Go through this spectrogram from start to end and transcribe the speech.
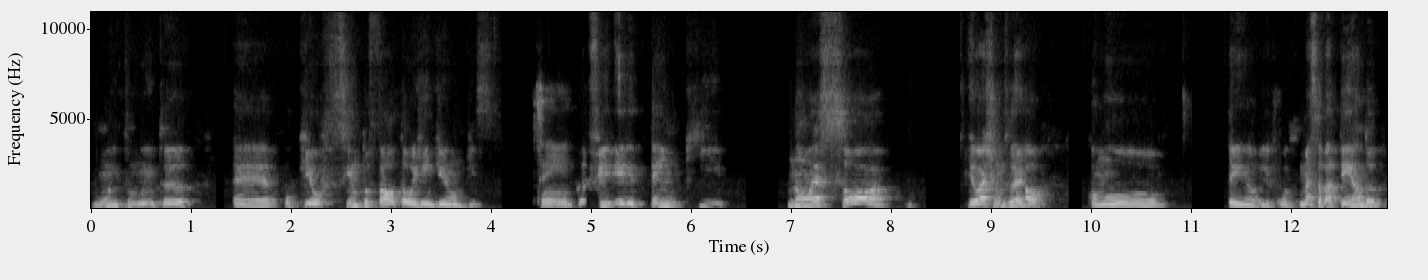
muito, muito é, o que eu sinto falta hoje em dia em One Piece. Sim, O Luffy, ele tem que. Não é só. Eu acho muito legal como tem, ele começa batendo,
